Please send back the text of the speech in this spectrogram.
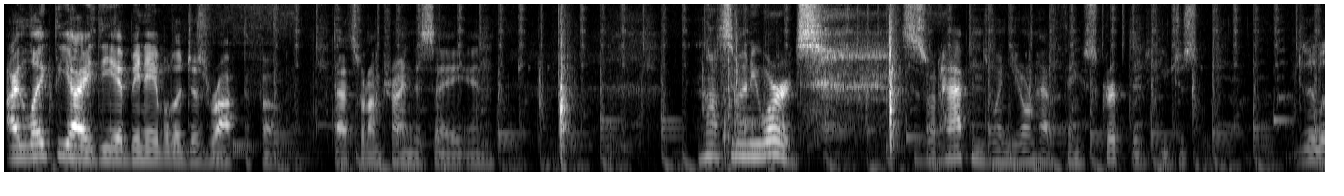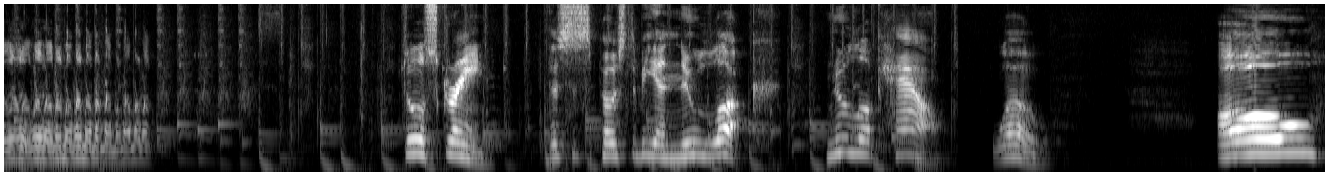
I like the idea of being able to just rock the phone. That's what I'm trying to say in not so many words. This is what happens when you don't have things scripted. You just... Dual screen. This is supposed to be a new look. New look how? Whoa. Oh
